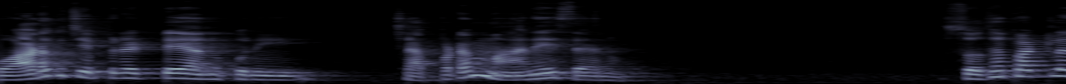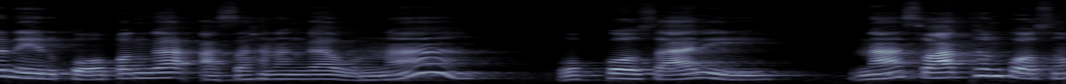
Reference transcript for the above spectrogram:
గోడకు చెప్పినట్టే అనుకుని చెప్పటం మానేశాను. సుధ పట్ల నేను కోపంగా అసహనంగా ఉన్నా ఒక్కోసారి నా స్వార్థం కోసం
